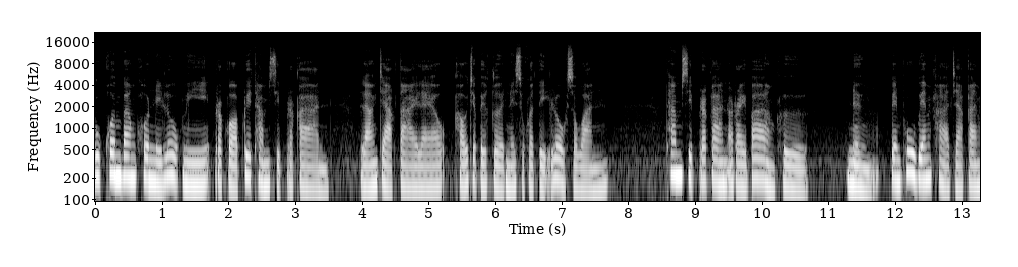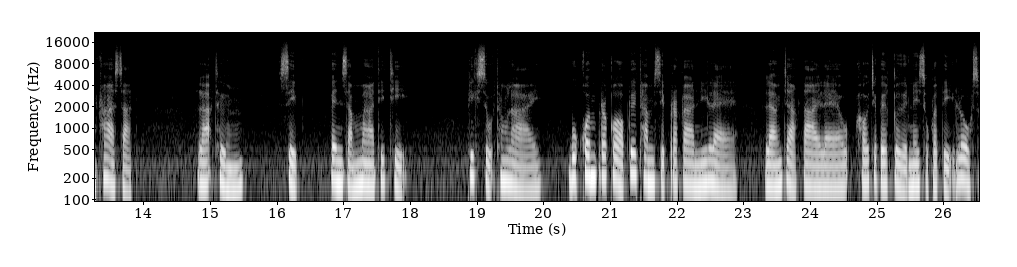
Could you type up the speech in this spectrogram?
บุคคลบางคนในโลกนี้ประกอบด้วยธรรมสิบประการ หลังจากตายแล้วเขาจะไปเกิดในสุคติโลกสวรรค์ ทำสิบประการอะไรบ้างคือ 1. เป็นผู้เว้นขาดจากการฆ่าสัตว์ ละถึง 10. เป็นสัมมาทิฏฐิ ภิกษุทั้งหลาย บุคคลประกอบด้วยธรรมสิบประการนี้แหลหลังจากตายแล้วเขาจะไปเกิดในสุคติโลกส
